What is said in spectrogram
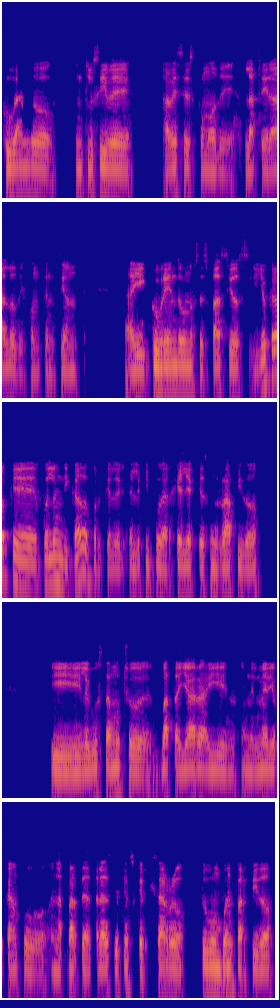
jugando inclusive a veces como de lateral o de contención, ahí cubriendo unos espacios. Y yo creo que fue lo indicado porque el, equipo de Argelia, que es muy rápido y le gusta mucho batallar ahí en, en el medio campo, en la parte de atrás, yo pienso que Pizarro tuvo un buen partido,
